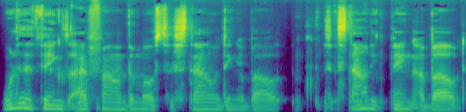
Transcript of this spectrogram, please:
One of the things I found the most astounding about astounding thing about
